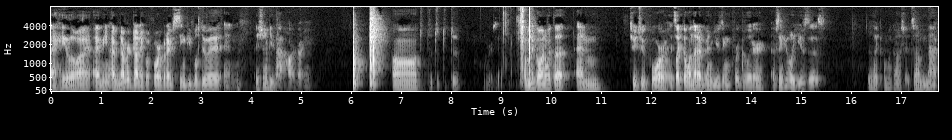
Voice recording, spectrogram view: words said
a halo eye. I mean, I've never done it before, but I've seen people do it, and it shouldn't be that hard, right? Uh, where is it? I'm gonna go in with the M 224. It's like the one that I've been using for glitter. I've seen people use this. They're like, oh my gosh, it's a MAC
